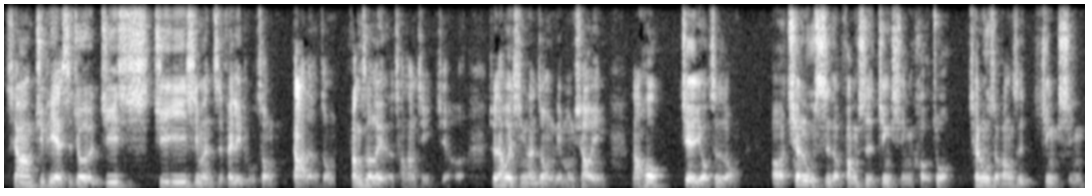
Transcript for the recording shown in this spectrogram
像 GPS 就 G G E 西门子、飞利浦这种大的这种放射类的厂商进行结合，所以它会形成这种联盟效应，然后借由这种呃嵌入式的方式进行合作，嵌入式方式进行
